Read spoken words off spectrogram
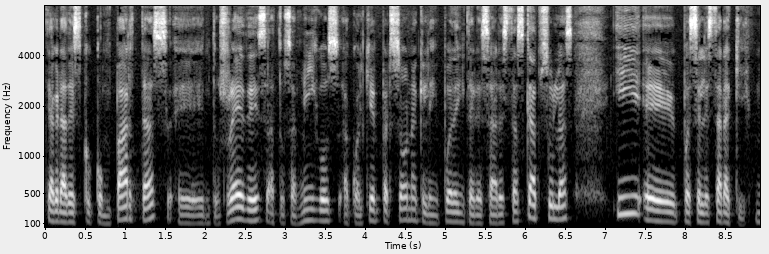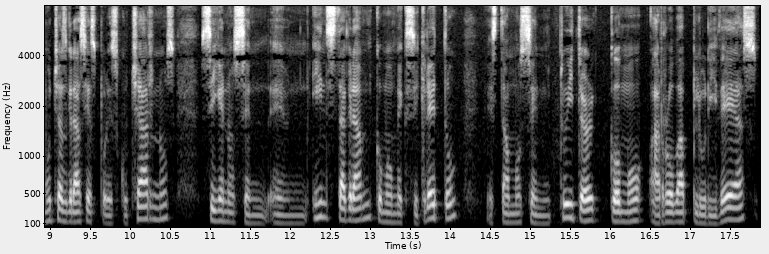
Te agradezco compartas eh, en tus redes, a tus amigos, a cualquier persona que le pueda interesar estas cápsulas y pues el estar aquí. Muchas gracias por escucharnos. Síguenos en, en Instagram como Mexicreto. Estamos en Twitter como arroba plurideas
